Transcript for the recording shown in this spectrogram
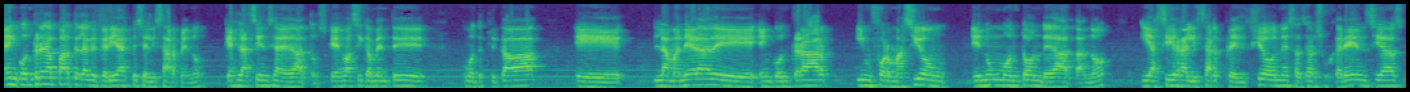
encontré la parte en la que quería especializarme, ¿no? Que es la ciencia de datos, que es básicamente, como te explicaba, eh, la manera de encontrar información en un montón de data, ¿no? Y así realizar predicciones, hacer sugerencias,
